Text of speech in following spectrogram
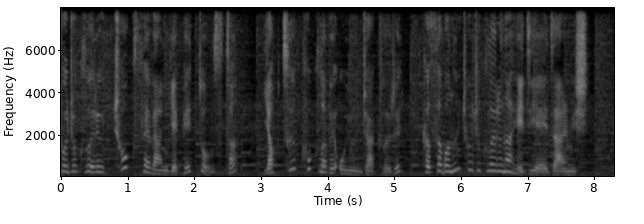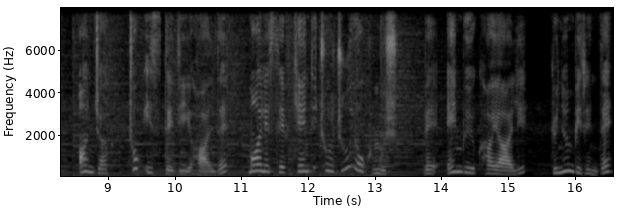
Çocukları çok seven Gepetto Usta, yaptığı kukla ve oyuncakları kasabanın çocuklarına hediye edermiş. Ancak çok istediği halde maalesef kendi çocuğu yokmuş ve en büyük hayali günün birinde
